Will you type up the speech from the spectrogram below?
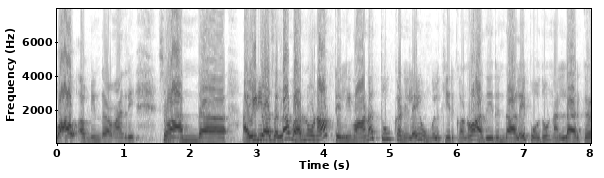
வாவ் அப்படின்ற மாதிரி. ஸோ அந்த ஐடியாஸ் எல்லாம் வரணும் வரணும்னா தெளிவான தூக்க நிலை உங்களுக்கு இருக்கணும். அது இருந்தாலே போதும். நல்லா இருக்கு.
